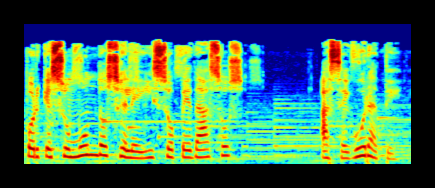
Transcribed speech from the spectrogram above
porque su mundo se le hizo pedazos? Asegúrate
